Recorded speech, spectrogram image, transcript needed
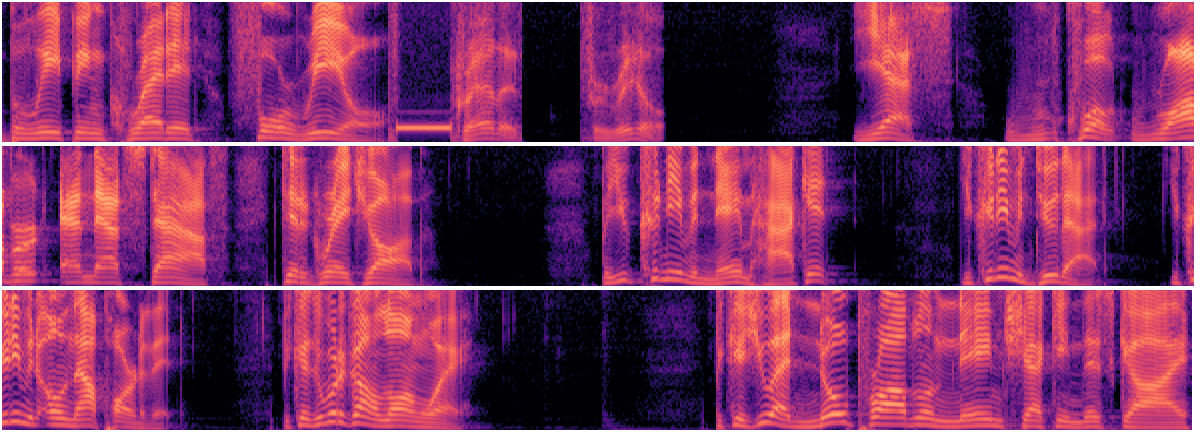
bleeping credit for real. Credit for real. Yes, r- quote, Robert and that staff did a great job. But you couldn't even name Hackett. You couldn't even do that. You couldn't even own that part of it because it would have gone a long way. Because you had no problem name checking this guy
